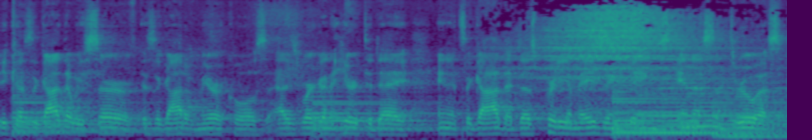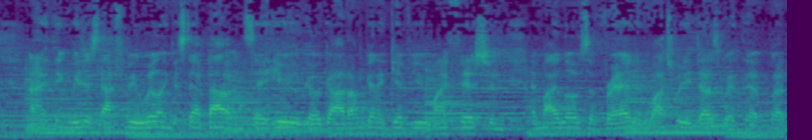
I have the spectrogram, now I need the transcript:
Because the God that we serve is a God of miracles, as we're going to hear today. And it's a God that does pretty amazing things in us and through us. And I think we just have to be willing to step out and say, Here you go, God. I'm going to give you my fish and, and my loaves of bread and watch what He does with it. But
